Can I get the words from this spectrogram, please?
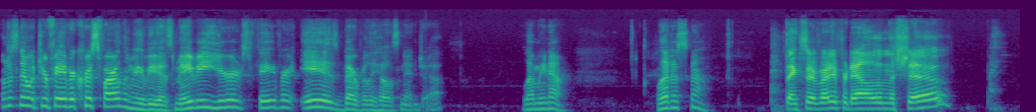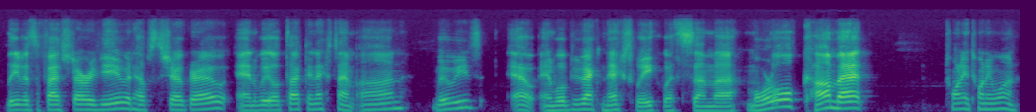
Let us know what your favorite Chris Farley movie is. Maybe your favorite is Beverly Hills Ninja. Let me know. Let us know. Thanks everybody for downloading the show. Leave us a five star review. It helps the show grow. And we'll talk to you next time on movies. Oh, and we'll be back next week with some uh, Mortal Kombat 2021.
